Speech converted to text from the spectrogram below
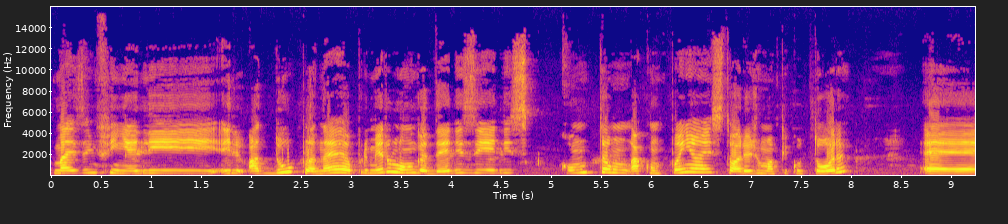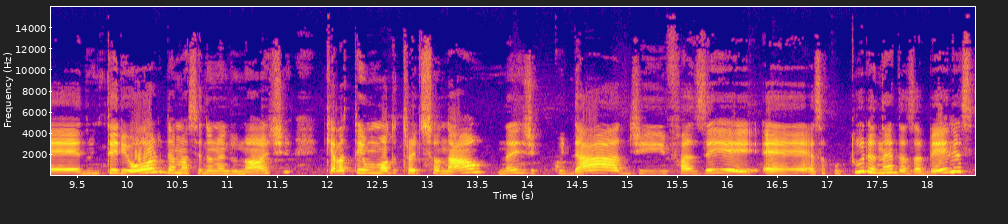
Mas enfim, ele, ele. A dupla, né? É o primeiro longa deles e eles contam, acompanham a história de uma apicultora é, do interior da Macedônia do Norte, que ela tem um modo tradicional, né, de cuidar, de fazer é, essa cultura, né, das abelhas,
